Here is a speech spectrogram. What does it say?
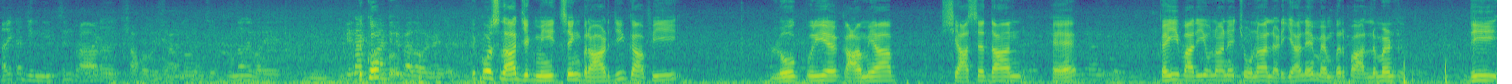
ਸਾਰੇ ਕਾ ਜਗਮੀਤ ਸਿੰਘ ਬਰਾੜ ਸ਼ਾਮਲ ਹੋਏ ਨੇ ਅਕਾਲੀ ਦਲ 'ਚ। ਉਹਨਾਂ ਦੇ ਬਾਰੇ ਕਿੰਨਾ ਦੇਖੋ, ਪੈਦਾ ਹੋਏਗਾ ਦੇਖੋ ਸਰਦਾਰ ਜਗਮੀਤ ਸਿੰਘ ਬਰਾੜ ਜੀ ਕਾਫੀ ਲੋਕਪ੍ਰਿय ਕਾਮਯਾਬ ਸਿਆਸਤਦਾਨ ਹੈ। ਕਈ ਵਾਰੀ ਉਹਨਾਂ ਨੇ ਚੋਣਾਂ ਲੜੀਆਂ ਨੇ ਮੈਂਬਰ ਪਾਰਲੀਮੈਂਟ ਦੀ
